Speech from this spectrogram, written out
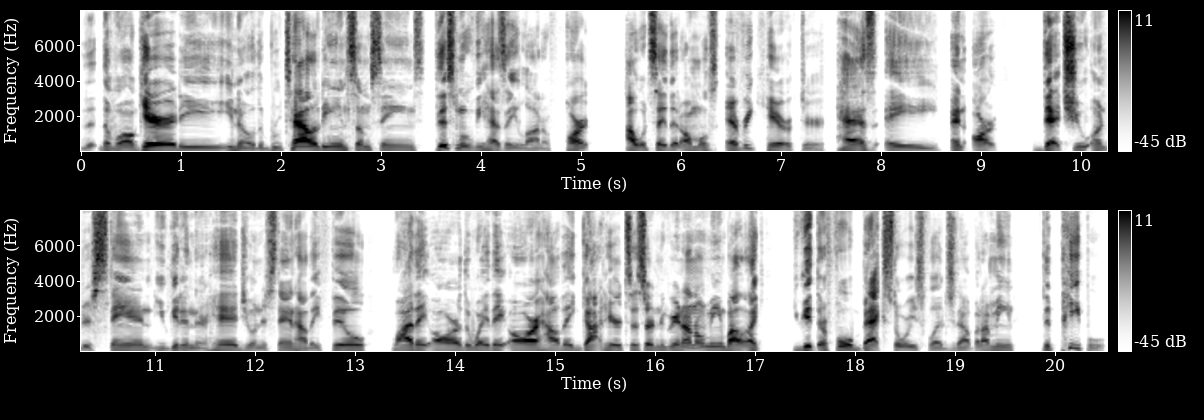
the, the vulgarity, you know, the brutality in some scenes. This movie has a lot of heart. I would say that almost every character has a an arc that you understand, you get in their head, you understand how they feel, why they are the way they are, how they got here to a certain degree. And I don't mean by like you get their full backstories fledged out, but I mean the people,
